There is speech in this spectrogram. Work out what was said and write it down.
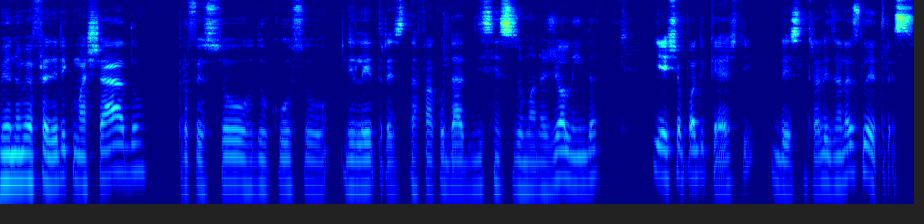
Meu nome é Frederico Machado, professor do curso de Letras da Faculdade de Ciências Humanas de Olinda, e este é o podcast Descentralizando as Letras.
